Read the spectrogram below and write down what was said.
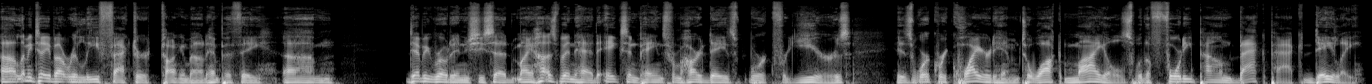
Uh, let me tell you about Relief Factor, talking about empathy. Um, Debbie wrote in and she said, My husband had aches and pains from hard days' work for years. His work required him to walk miles with a 40 pound backpack daily.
